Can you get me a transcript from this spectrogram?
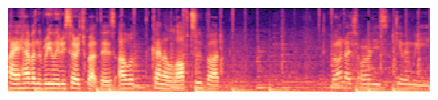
I haven't really researched about this. I would kind of love to, but Bernard's already giving me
